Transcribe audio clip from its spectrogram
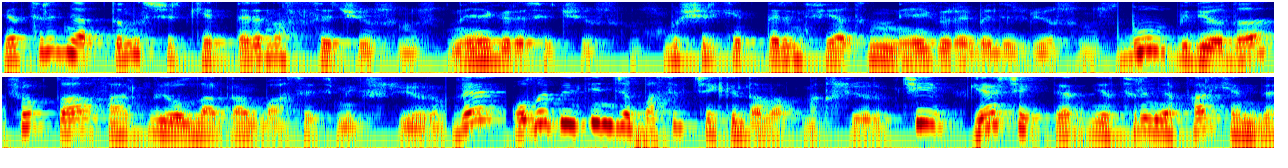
Yatırım yaptığınız şirketleri nasıl seçiyorsunuz? Neye göre seçiyorsunuz? Bu şirketlerin fiyatını neye göre belirliyorsunuz? Bu videoda çok daha farklı yollardan bahsetmek istiyorum. Ve olabildiğince basit şekilde anlatmak istiyorum. Ki gerçekten yatırım yaparken de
